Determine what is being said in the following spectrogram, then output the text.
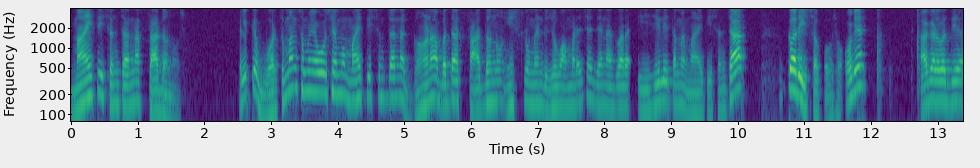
માહિતી સંચારના સાધનો છે. એટલે કે વર્તમાન સમય એવો છે એમાં માહિતી સંચારના ઘણા બધા સાધનો ઇન્સ્ટ્રુમેન્ટ જોવા મળે છે જેના દ્વારા ઇઝીલી તમે માહિતી સંચાર કરી શકો છો. ઓકે આગળ વધીએ.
